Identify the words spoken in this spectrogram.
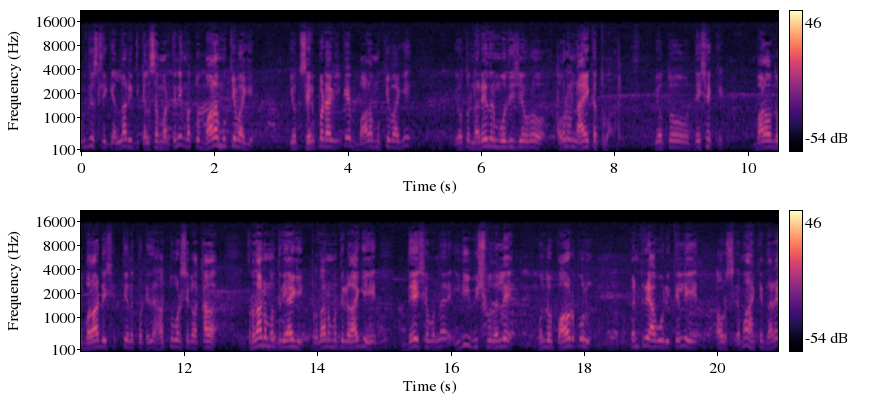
ವೃದ್ಧಿಸಲಿಕ್ಕೆ ಎಲ್ಲ ರೀತಿ ಕೆಲಸ ಮಾಡ್ತೀನಿ. ಮತ್ತು ಭಾಳ ಮುಖ್ಯವಾಗಿ ಇವತ್ತು ಸೇರ್ಪಡೆ ಆಗಲಿಕ್ಕೆ ಭಾಳ ಮುಖ್ಯವಾಗಿ ಇವತ್ತು ನರೇಂದ್ರ ಮೋದಿಜಿಯವರು ಅವರ ನಾಯಕತ್ವ ಇವತ್ತು ದೇಶಕ್ಕೆ ಭಾಳ ಒಂದು ಬಲಾಢ್ಯ ಶಕ್ತಿಯನ್ನು ಕೊಟ್ಟಿದೆ. ಹತ್ತು ವರ್ಷಗಳ ಕಾಲ ಪ್ರಧಾನಮಂತ್ರಿಯಾಗಿ, ಪ್ರಧಾನಮಂತ್ರಿಗಳಾಗಿ ದೇಶವನ್ನು ಇಡೀ ವಿಶ್ವದಲ್ಲೇ ಒಂದು ಪವರ್ಫುಲ್ ಕಂಟ್ರಿ ಆಗುವ ರೀತಿಯಲ್ಲಿ ಅವರು ಶ್ರಮ ಹಾಕಿದ್ದಾರೆ.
